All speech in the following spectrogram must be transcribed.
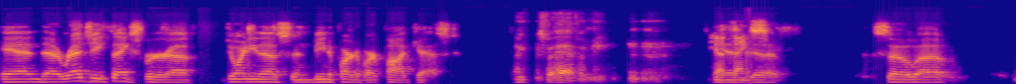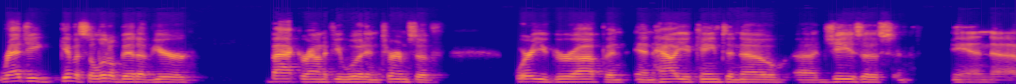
And uh, Reggie, thanks for uh, joining us and being a part of our podcast. Thanks for having me. yeah, and, thanks. Uh, so, Reggie, give us a little bit of your background, if you would, in terms of where you grew up and, and how you came to know uh, Jesus and and uh,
